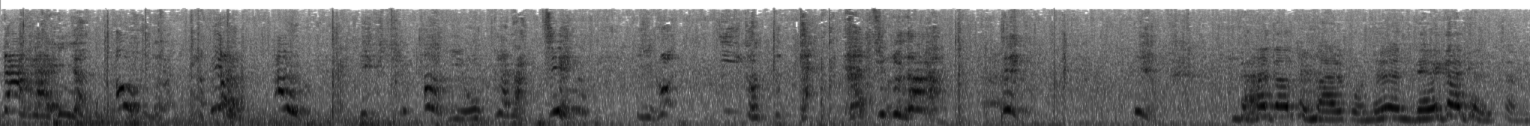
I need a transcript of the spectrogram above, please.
나가 있는 어, 야, 아유, 이, 이 옷가락지 이거 이것도 다 가지고 나가 나가고 말고는 내가 결정해.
